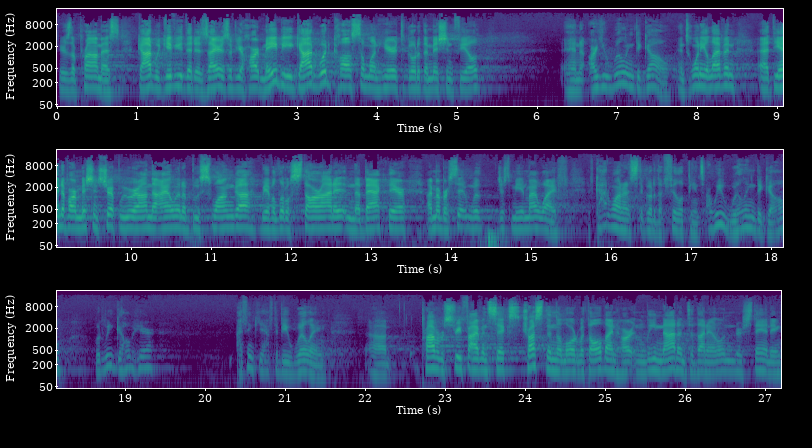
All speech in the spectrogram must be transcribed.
Here's the promise God would give you the desires of your heart. Maybe God would call someone here to go to the mission field. And are you willing to go? In 2011, at the end of our mission trip, we were on the island of Busuanga. We have a little star on it in the back there. I remember sitting with just me and my wife. If God wanted us to go to the Philippines, are we willing to go? Would we go here? I think you have to be willing. Uh, Proverbs 3, 5, and 6 Trust in the Lord with all thine heart, and lean not unto thine own understanding.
